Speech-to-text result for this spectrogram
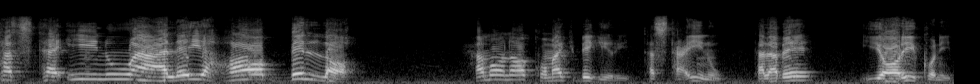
تستعینو علیها بالله. همانا کمک بگیرید. تستعینو طلب یاری کنید.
